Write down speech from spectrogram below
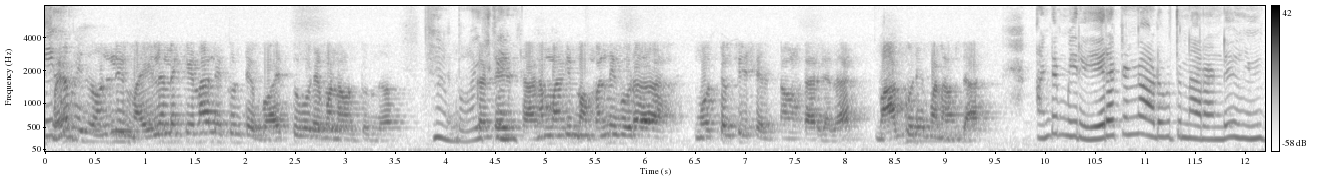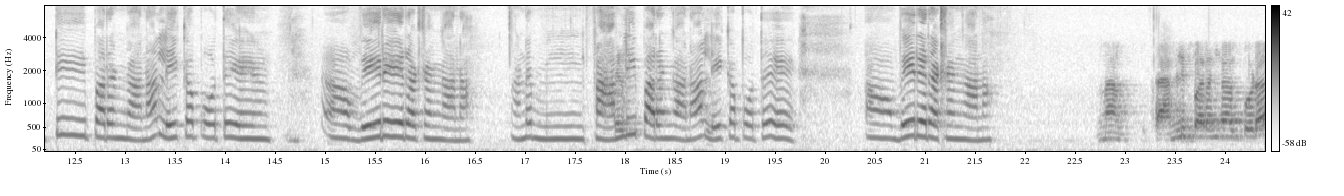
మేడం ఇది ఓన్లీ మహిళలకేనా లేకుంటే బాయ్స్ కూడా ఏమైనా ఉంటుందా? బాయ్స్ ఎందుకంటే చాలా మంది మమ్మల్ని కూడా మోసం చేసి వెళ్తా ఉంటారు కదా. మాకు కూడా ఏమైనా ఉందా? అంటే మీరు ఏ రకంగా అడుగుతున్నారండి? ఇంటి పరంగానా లేకపోతే వేరే రకంగానా? అంటే మీ ఫ్యామిలీ పరంగానా లేకపోతే వేరే రకంగానా? నా ఫ్యామిలీ పరంగా కూడా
